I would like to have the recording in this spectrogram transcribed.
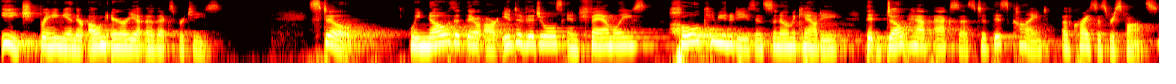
each bringing in their own area of expertise. Still, we know that there are individuals and families, whole communities in Sonoma County that don't have access to this kind of crisis response.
